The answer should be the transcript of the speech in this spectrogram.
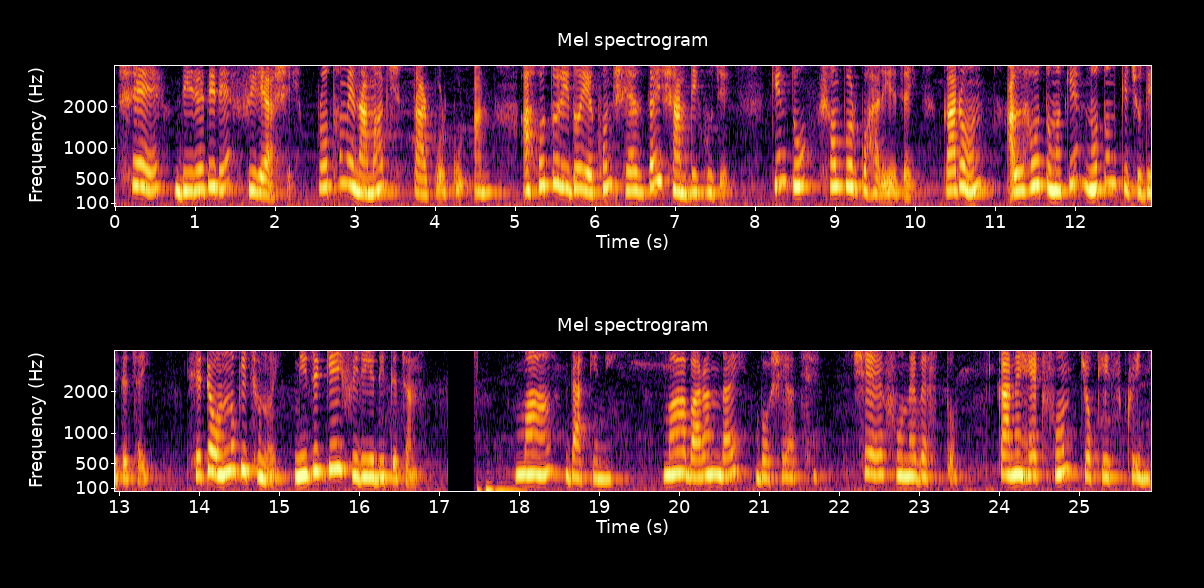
সে ধীরে ধীরে ফিরে আসে। প্রথমে নামাজ, তারপর কোরআন। আহত হৃদয় এখন শেষ দেয় শান্তি খুঁজে। কিন্তু সম্পর্ক হারিয়ে যায়। কারণ আল্লাহ তোমাকে নতুন কিছু দিতে চাই। সেটা অন্য কিছু নয়, নিজেকেই ফিরিয়ে দিতে চান। মা ডাকেনি। মা বারান্দায় বসে আছে। সে ফোনে ব্যস্ত। কানে হেডফোন, চোখে স্ক্রিন।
